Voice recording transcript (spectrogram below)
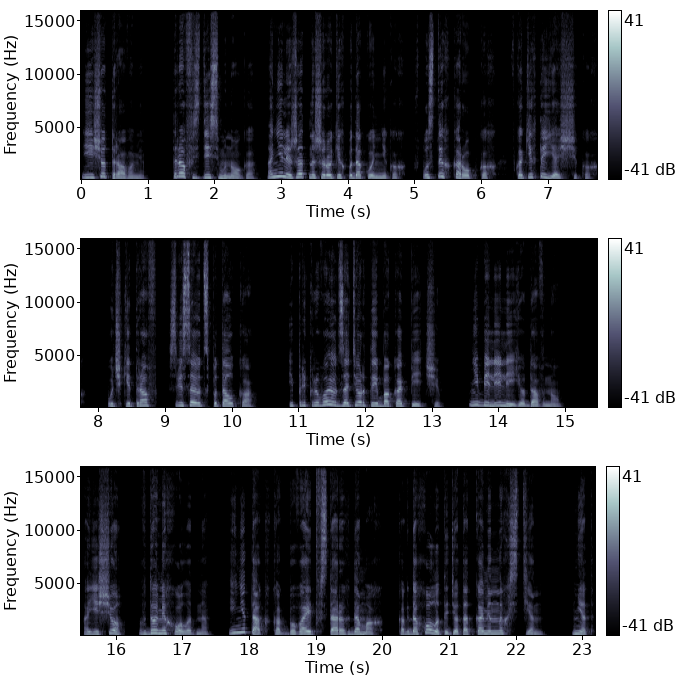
и еще травами. Трав здесь много. Они лежат на широких подоконниках, в пустых коробках, в каких-то ящиках. Пучки трав свисают с потолка и прикрывают затертые бока печи. Не белили ее давно. А еще в доме холодно. И не так, как бывает в старых домах, когда холод идет от каменных стен. Нет,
